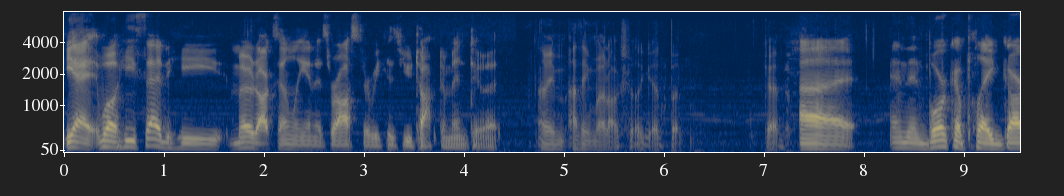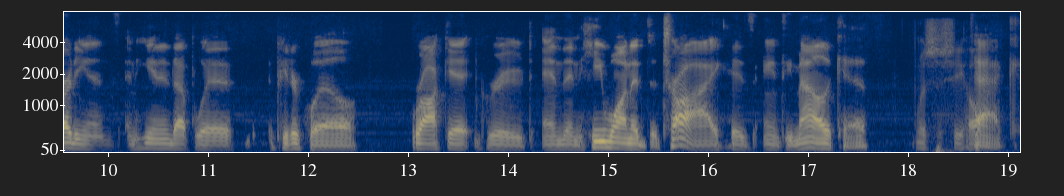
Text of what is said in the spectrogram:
Yeah, well, he said he Modoc's only in his roster because you talked him into it. I mean, I think Modoc's really good, but good. Uh, and then Borka played Guardians, and he ended up with Peter Quill, Rocket, Groot, and then he wanted to try his anti Malekith Which is She-Hulk. tech.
